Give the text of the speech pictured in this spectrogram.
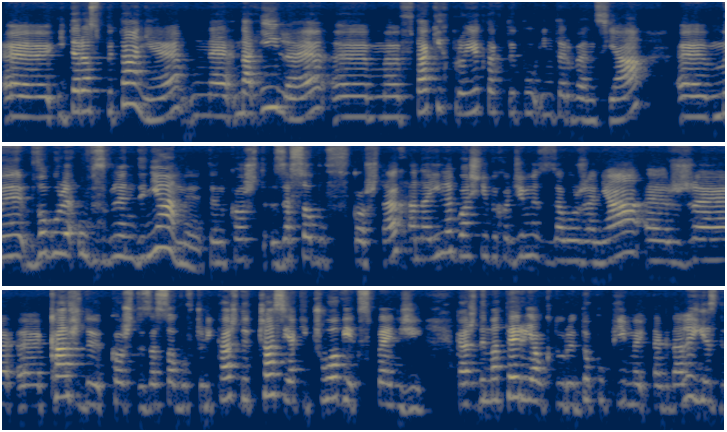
E, I teraz pytanie, na ile w takich projektach typu interwencja my w ogóle uwzględniamy ten koszt zasobów w kosztach, a na ile właśnie wychodzimy z założenia, e, że e, każdy koszt zasobów, czyli każdy czas, jaki człowiek spędzi, każdy materiał, który dokupimy i tak dalej, jest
